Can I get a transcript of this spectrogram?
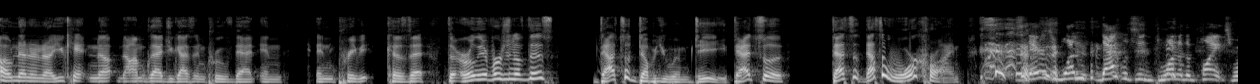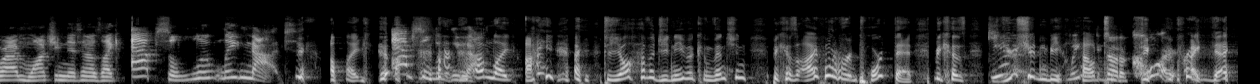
oh no, no, no, you can't. No, no I'm glad you guys improved that in in previous because that the earlier version of this, that's a WMD. That's a that's a that's a war crime. There's one that was one of the points where I'm watching this, and I was like, absolutely not, I'm like, absolutely not. I'm like, I, I do y'all have a Geneva Convention? Because I want to report that because Yeah, you shouldn't be allowed to go to do- court. right? That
